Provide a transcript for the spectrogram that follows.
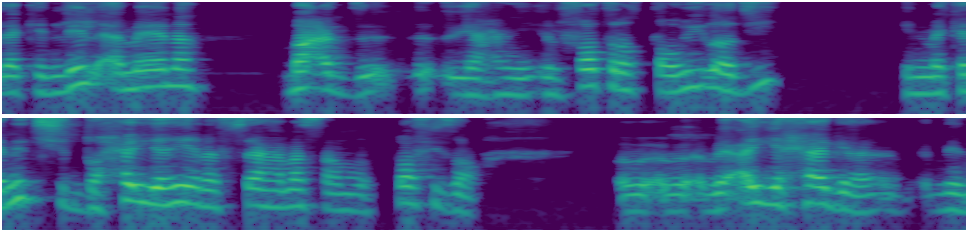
لكن للأمانة بعد يعني الفترة الطويلة دي إن ما كانتش الضحية هي نفسها مثلا محتفظة بأي حاجة من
